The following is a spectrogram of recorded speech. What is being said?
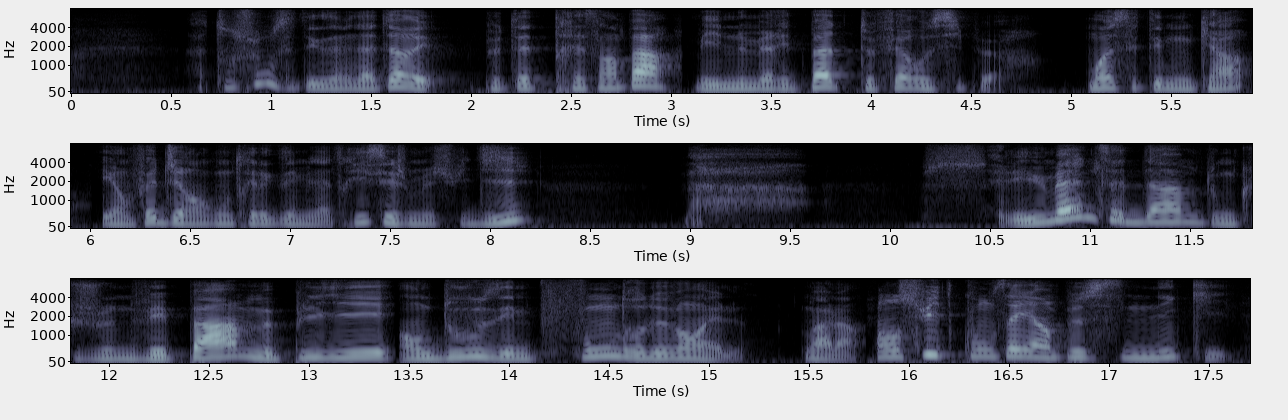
Attention, cet examinateur est peut-être très sympa, mais il ne mérite pas de te faire aussi peur. Moi, c'était mon cas, et en fait, j'ai rencontré l'examinatrice et je me suis dit, bah, elle est humaine cette dame, donc je ne vais pas me plier en douze et me fondre devant elle. Voilà. Ensuite, conseil un peu sneaky.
